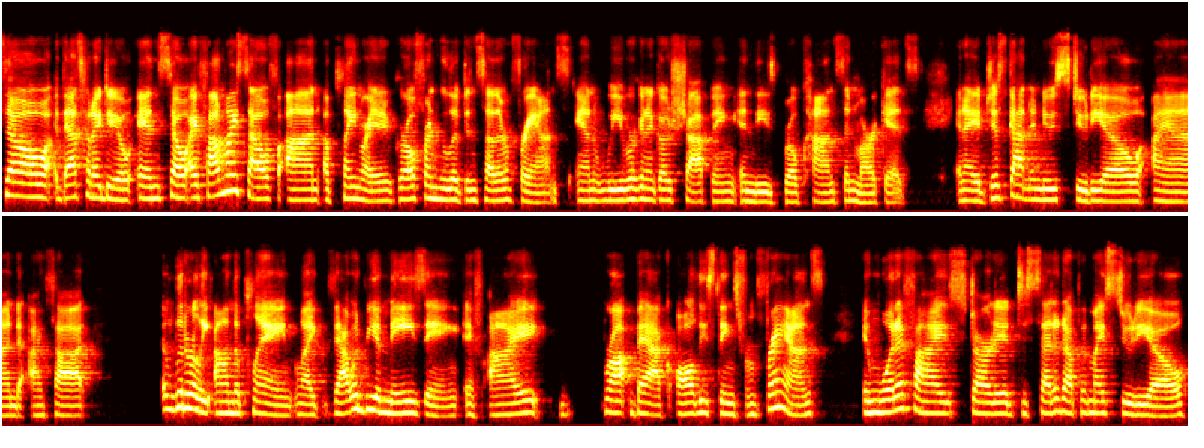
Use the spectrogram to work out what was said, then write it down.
so that's what I do. And so I found myself on a plane ride. A girlfriend who lived in southern France, and we were going to go shopping in these Brocanson markets. And I had just gotten a new studio, and I thought, literally on the plane, like that would be amazing if I brought back all these things from France And what if I started to set it up in my studio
